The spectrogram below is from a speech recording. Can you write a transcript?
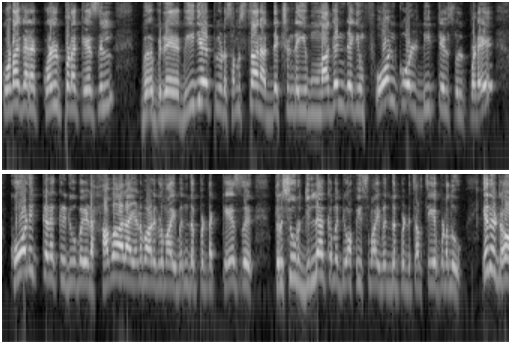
കൊടകര കൊഴൽപ്പണ കേസിൽ പിന്നെ ബി ജെ പിയുടെ സംസ്ഥാന അധ്യക്ഷന്റെയും മകന്റെയും ഫോൺ കോൾ ഡീറ്റെയിൽസ് ഉൾപ്പെടെ കോടിക്കണക്കിന് രൂപയുടെ ഹവാല ഇടപാടുകളുമായി ബന്ധപ്പെട്ട കേസ് തൃശ്ശൂർ ജില്ലാ കമ്മിറ്റി ഓഫീസുമായി ബന്ധപ്പെട്ട് ചർച്ച ചെയ്യപ്പെടുന്നു. എന്നിട്ടോ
